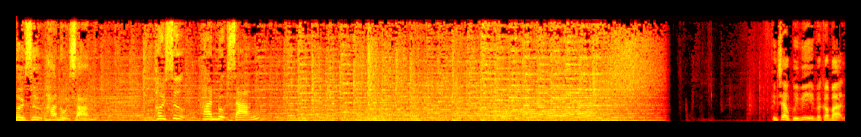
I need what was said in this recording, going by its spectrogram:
Thời sự Hà Nội sáng. Thời sự Hà Nội sáng. Kính chào quý vị và các bạn.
